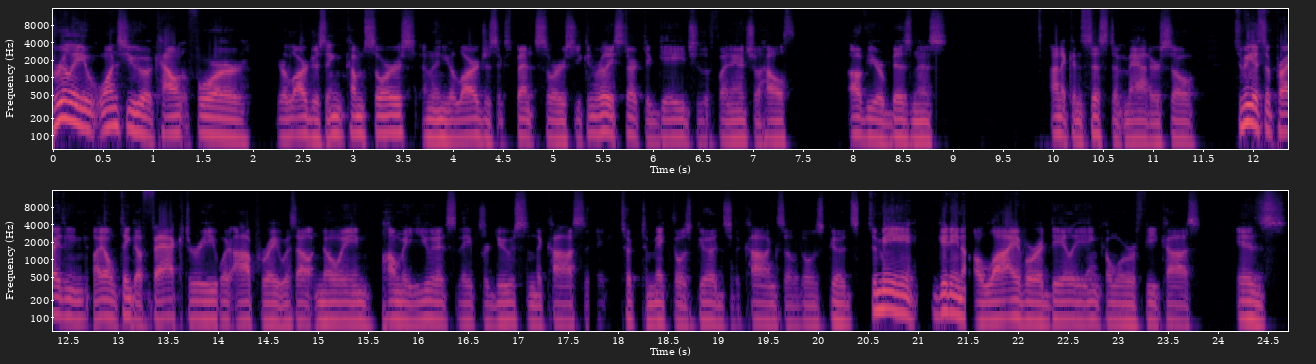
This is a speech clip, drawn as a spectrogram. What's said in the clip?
really, once you account for your largest income source and then your largest expense source, you can really start to gauge the financial health of your business on a consistent matter. So to me, it's surprising. I don't think a factory would operate without knowing how many units they produce and the cost it took to make those goods, the cogs of those goods. To me, getting a live or a daily income over fee cost is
